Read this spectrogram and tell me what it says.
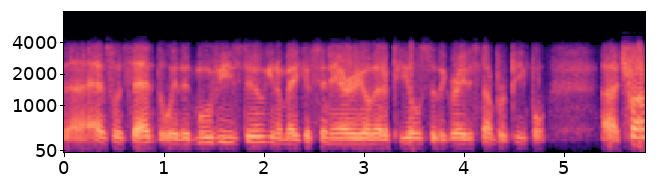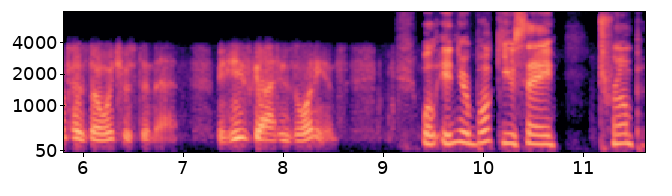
uh, as was said, the way that movies do. You know, make a scenario that appeals to the greatest number of people. Uh, Trump has no interest in that. I mean, he's got his audience. Well, in your book, you say Trump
